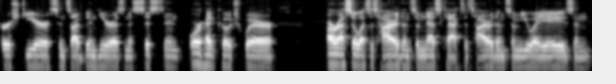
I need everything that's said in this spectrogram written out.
first year since I've been here as an assistant or head coach where our SOS is higher than some NESCACs, it's higher than some UAAs, and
